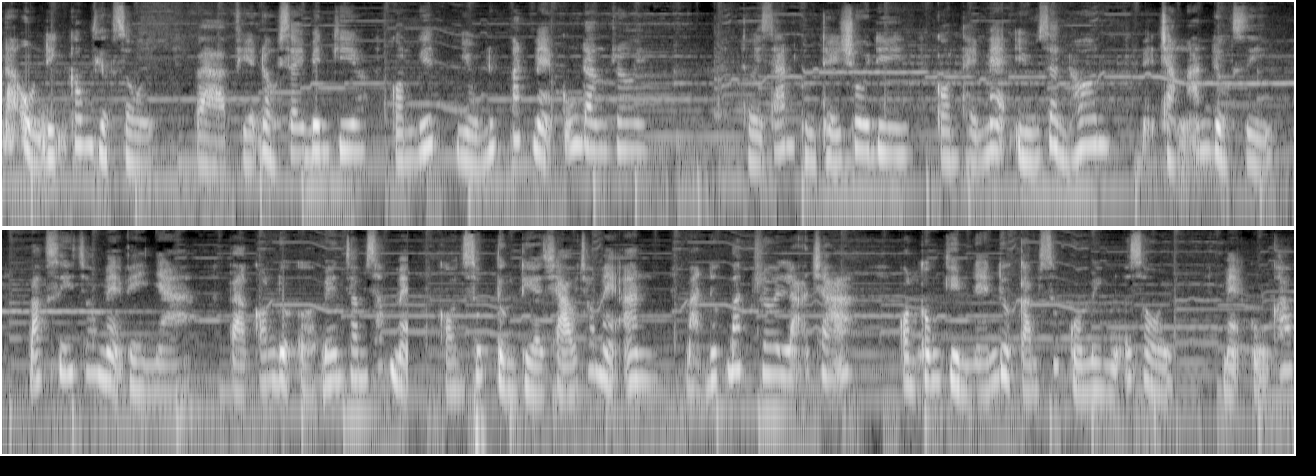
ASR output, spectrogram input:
đã ổn định công việc rồi. Và phía đầu dây bên kia, con biết nhiều nước mắt mẹ cũng đang rơi. Thời gian cứ thế trôi đi, con thấy mẹ yếu dần hơn mẹ chẳng ăn được gì. Bác sĩ cho mẹ về nhà và con được ở bên chăm sóc mẹ. Con xúc từng thìa cháo cho mẹ ăn mà nước mắt rơi lã trã. Con không kìm nén được cảm xúc của mình nữa rồi. Mẹ cũng khóc.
